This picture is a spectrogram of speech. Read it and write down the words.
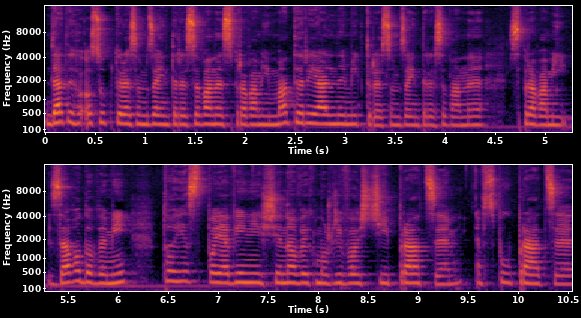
Dla tych osób, które są zainteresowane sprawami materialnymi, które są zainteresowane sprawami zawodowymi, to jest pojawienie się nowych możliwości pracy, współpracy,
